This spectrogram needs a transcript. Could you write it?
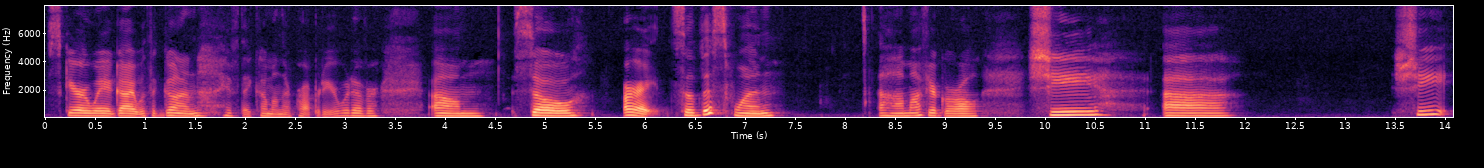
scare away a guy with a gun if they come on their property or whatever. Um, so, all right. So this one, uh, Mafia Girl, she uh, she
